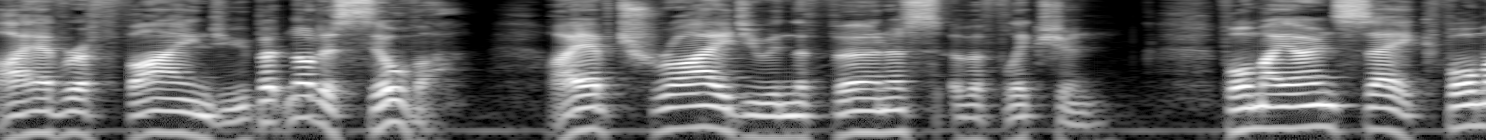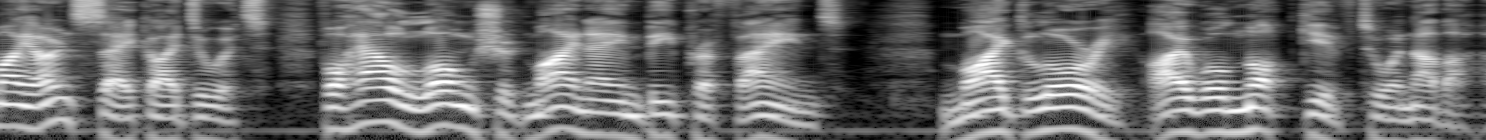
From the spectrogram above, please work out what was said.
I have refined you, but not as silver. I have tried you in the furnace of affliction. For my own sake, for my own sake I do it. For how long should my name be profaned? My glory I will not give to another.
